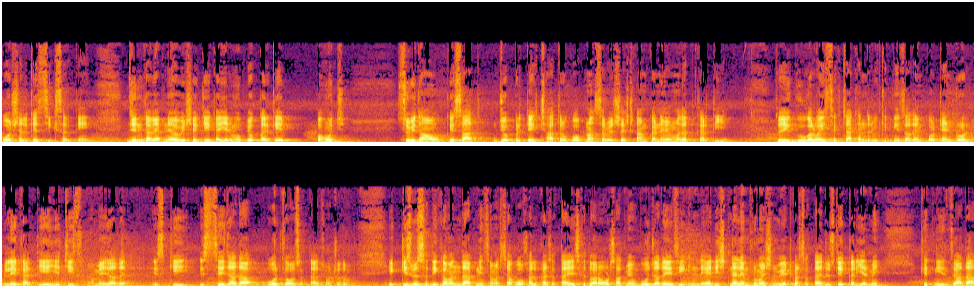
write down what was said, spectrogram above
कौशल के सीख सकते हैं, जिनका भी अपने भविष्य के करियर में उपयोग करके पहुँच सुविधाओं के साथ, जो प्रत्येक छात्र को अपना सर्वश्रेष्ठ काम करने में मदद करती है। तो ये गूगल भाई शिक्षा के अंदर भी कितनी ज़्यादा इंपॉर्टेंट रोल प्ले करती है, ये चीज़ हमें ज़्यादा इसकी, इससे ज़्यादा और क्या हो सकता है, सोचो तुम। इक्कीसवीं सदी का बंदा अपनी समस्या को हल कर सकता है, इसके द्वारा और साथ में बहुत ज़्यादा ऐसी एडिशनल इन्फॉर्मेशन भी एड कर सकता है, जिसके करियर में कितनी ज़्यादा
